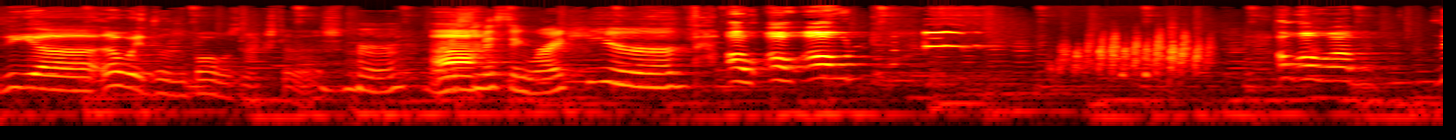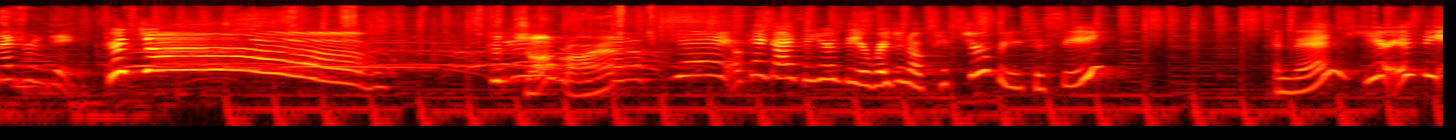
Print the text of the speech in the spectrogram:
The uh oh wait, the, the ball was next to this. What Ah. is missing right here? Oh oh oh Oh oh um measuring tape. Good job! Good job, Ryan. Yay! Okay, guys, so here's the original picture for you to see. And then here is the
